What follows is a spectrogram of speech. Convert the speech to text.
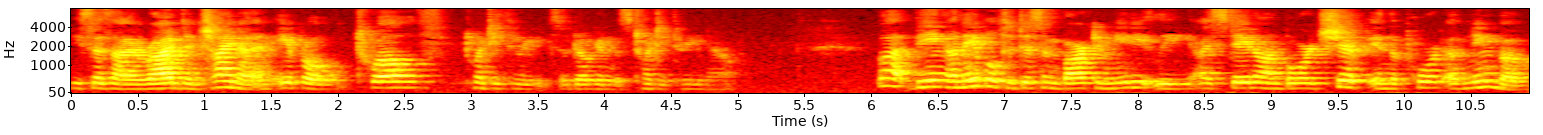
He says, I arrived in China in April 1223, so Dogen was 23 now. But being unable to disembark immediately, I stayed on board ship in the port of Ningbo.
